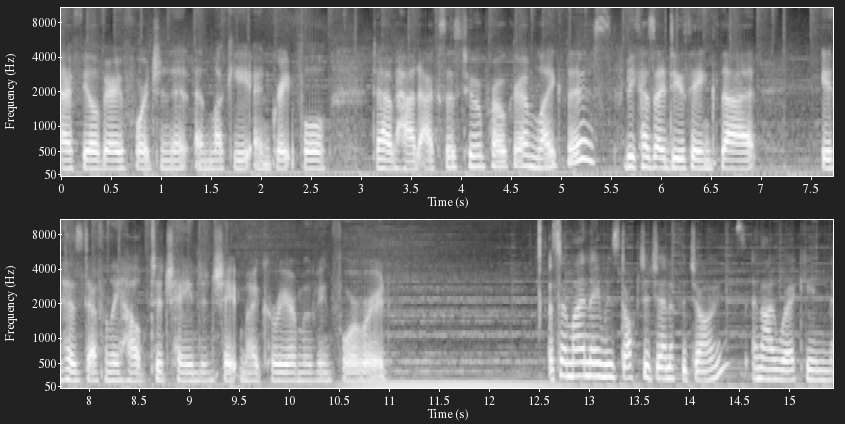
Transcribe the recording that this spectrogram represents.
I feel very fortunate and lucky and grateful to have had access to a program like this because I do think that it has definitely helped to change and shape my career moving forward. So my name is Dr. Jennifer Jones and I work in,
